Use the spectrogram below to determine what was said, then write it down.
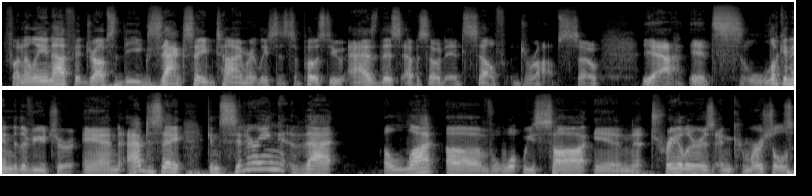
Funnily enough, it drops at the exact same time, or at least it's supposed to, as this episode itself drops. So, yeah, it's looking into the future. And I have to say, considering that a lot of what we saw in trailers and commercials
